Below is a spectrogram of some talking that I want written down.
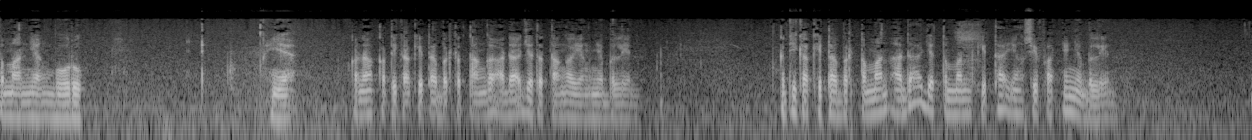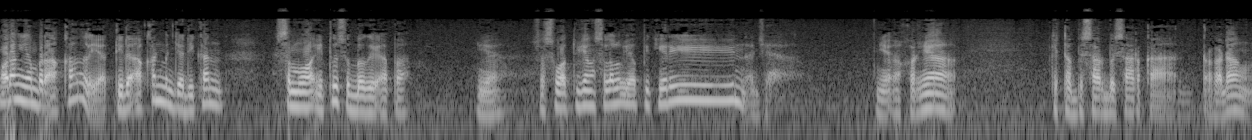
teman yang buruk. Ya. Karena ketika kita bertetangga ada aja tetangga yang nyebelin ketika kita berteman ada aja teman kita yang sifatnya nyebelin. Orang yang berakal ya tidak akan menjadikan semua itu sebagai apa? Ya, sesuatu yang selalu ya pikirin aja. Ya, akhirnya kita besar-besarkan. Terkadang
